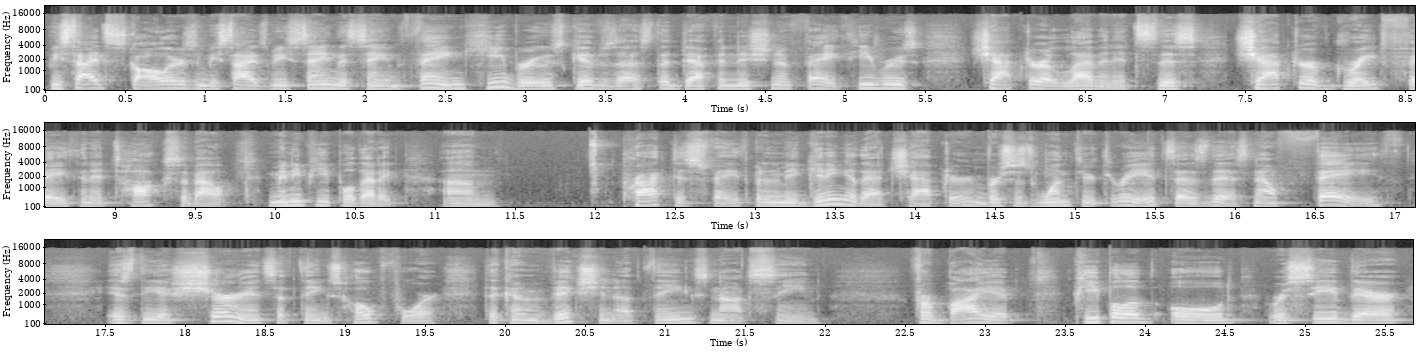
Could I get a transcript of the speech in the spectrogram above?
besides scholars and besides me saying the same thing, Hebrews gives us the definition of faith. Hebrews chapter 11, it's this chapter of great faith, and it talks about many people that um, practice faith. But in the beginning of that chapter, in verses 1 through 3, it says this Now faith is the assurance of things hoped for, the conviction of things not seen. For by it, people of old received their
